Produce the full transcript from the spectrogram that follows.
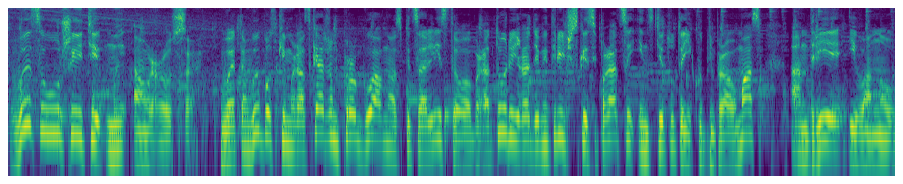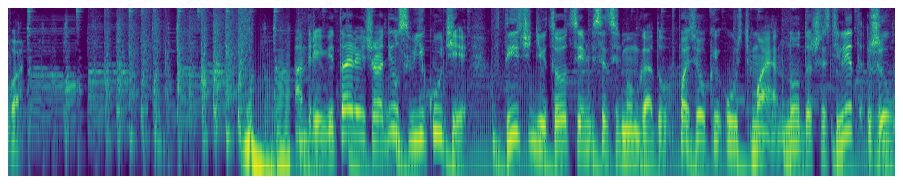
Вы слушаете «Мы Амроса». В этом выпуске мы расскажем про главного специалиста лаборатории радиометрической сепарации Института Якутнеправомаз Андрея Иванова. Андрей Витальевич родился в Якутии в 1977 году в поселке Усть-Мая, но до 6 лет жил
